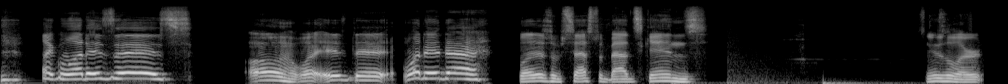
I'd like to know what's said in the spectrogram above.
like, what is this? Oh, what is this? What is did. Blood is obsessed with bad skins. Snooze alert.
